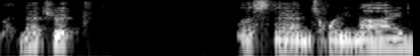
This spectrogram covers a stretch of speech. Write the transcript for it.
my metric less than 29.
